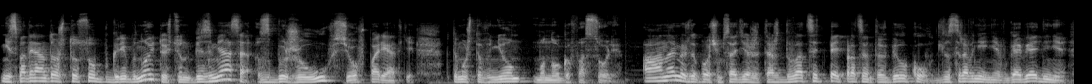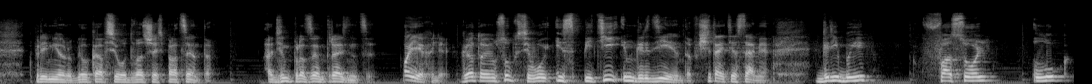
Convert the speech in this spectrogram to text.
Несмотря на то, что суп грибной, то есть он без мяса, с БЖУ все в порядке, потому что в нем много фасоли. А она, между прочим, содержит аж 25% белков. Для сравнения, в говядине, к примеру, белка всего 26%. 1% разницы. Поехали. Готовим суп всего из пяти ингредиентов. Считайте сами. Грибы, фасоль, лук,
